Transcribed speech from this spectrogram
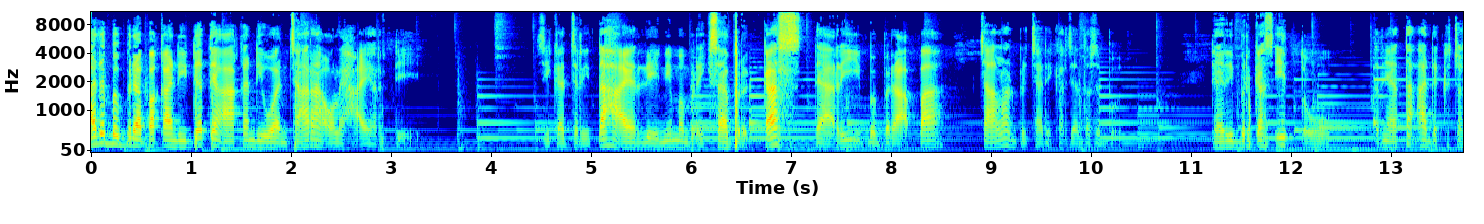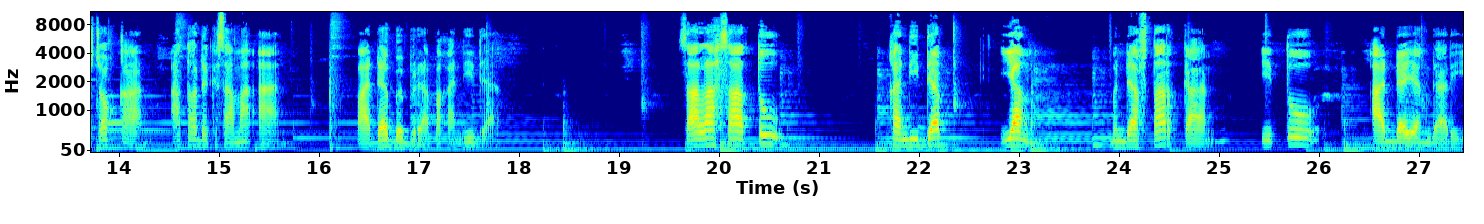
ada beberapa kandidat yang akan diwawancara oleh HRD. Jika cerita HRD ini memeriksa berkas dari beberapa calon pencari kerja tersebut. Dari berkas itu, ternyata ada kecocokan atau ada kesamaan pada beberapa kandidat. Salah satu kandidat yang mendaftarkan itu ada yang dari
